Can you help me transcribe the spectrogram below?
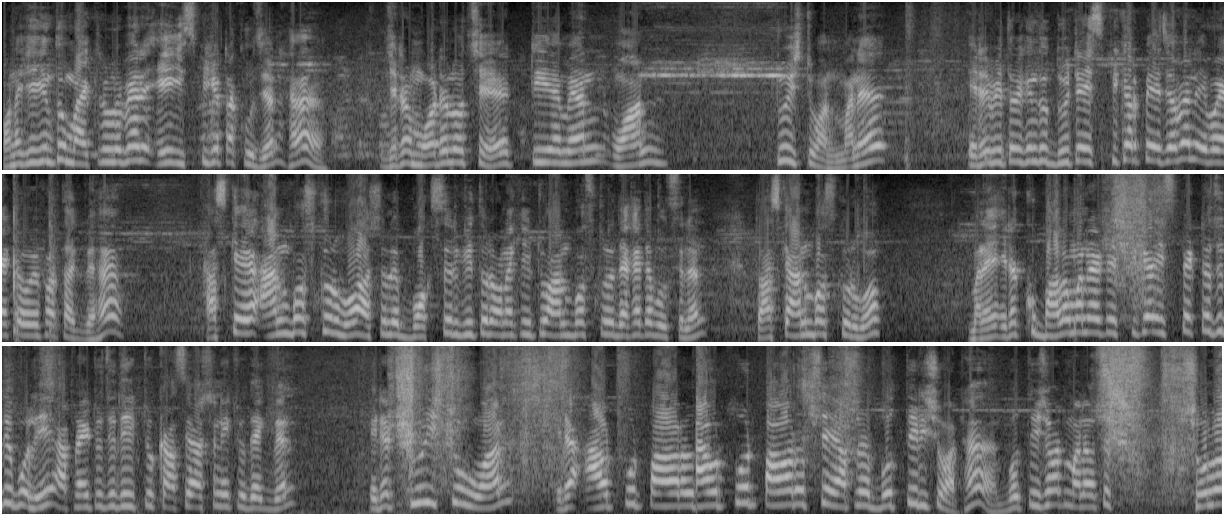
অনেকে কিন্তু মাইক্রোওয়েভের এই স্পিকারটা খুঁজেন হ্যাঁ? যেটার মডেল হচ্ছে TMN one two east one মানে এটার ভিতরে কিন্তু দুইটা স্পিকার পেয়ে যাবেন এবং একটা ওয়েফার থাকবে হ্যাঁ? আজকে আনবক্স করব, আসলে বক্সের ভিতরে অনেকে একটু আনবক্স করে দেখাতে বলছিলেন, তো আজকে আনবক্স করব। মানে এটা খুব ভালো মানের একটা স্পিকার স্পেকটা যদি বলি, আপনার একটু যদি একটু কাছে আসেন, একটু দেখবেন। এটা টু ইস টু ওয়ান এটা আউটপুট পাওয়ার আউটপুট পাওয়ার হচ্ছে আপনার বত্রিশ ওয়াট হ্যাঁ? বত্রিশ ওয়াট মানে হচ্ছে ষোলো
